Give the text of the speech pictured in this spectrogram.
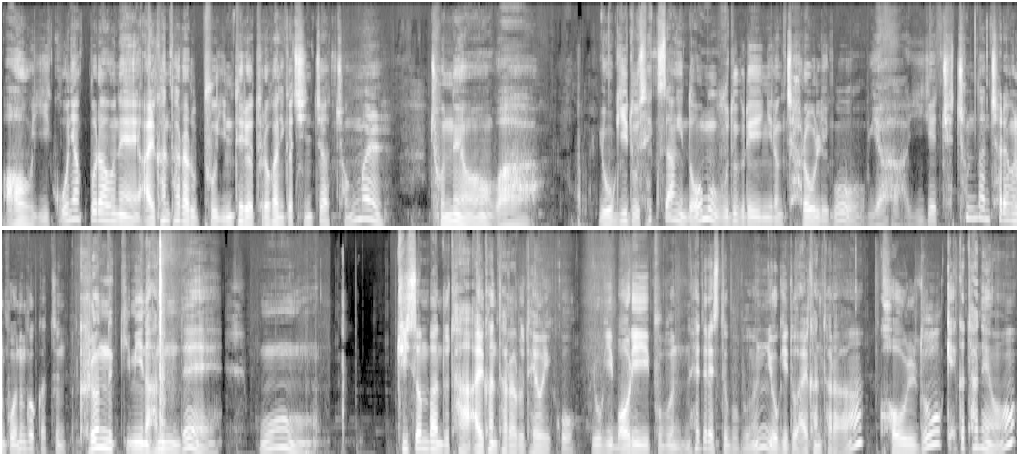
어우 이 꼬냑 브라운의 알칸타라 루프 인테리어 들어가니까 진짜 정말 좋네요. 와. 여기도 색상이 너무 우드 그레인이랑 잘 어울리고, 야 이게 최첨단 차량을 보는 것 같은 그런 느낌이 나는데, 오. 뒷선반도 다 알칸타라로 되어 있고 여기 머리 부분 헤드레스트 부분 여기도 알칸타라 거울도 깨끗하네요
